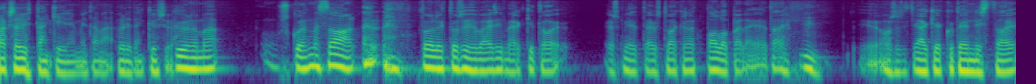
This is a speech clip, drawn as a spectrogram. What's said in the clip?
Saatko yhtään kiinni, mitä mä yritän kysyä? Kyllä mä uskon, että mä saan. toi oli tosi hyvä esimerkki toi, jos mietitään just vaikka näitä pallopelejä tai mm. on se sitten jääkiekko, tennis tai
